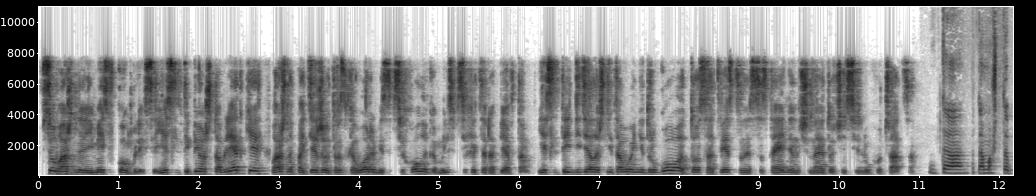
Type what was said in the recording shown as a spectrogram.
все важно иметь в комплексе. Если ты пьешь таблетки, важно поддерживать разговорами с психологом или с психотерапевтом. Если ты не делаешь ни того, ни другого, то, соответственно, состояние начинает очень сильно ухудшаться. Да, потому что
